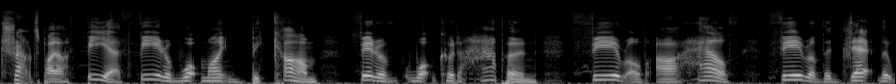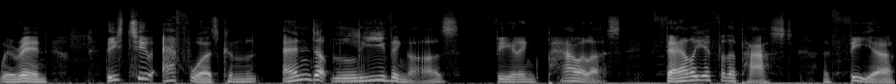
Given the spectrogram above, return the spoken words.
trapped by our fear, fear of what might become, fear of what could happen, fear of our health, fear of the debt that we're in. These two F words can end up leaving us feeling powerless. Failure for the past and fear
